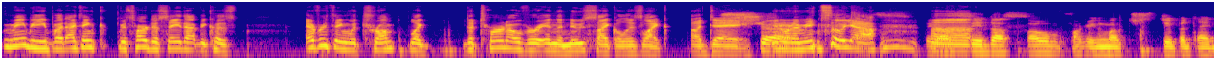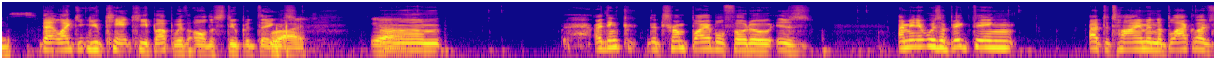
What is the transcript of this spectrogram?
maybe, but I think it's hard to say that because everything with Trump, like the turnover in the news cycle, is like a day. Sure. You know what I mean? So yeah, Because Uh, he does so fucking much stupid things. that like you can't keep up with all the stupid things. Right. Yeah. Um, I think the Trump Bible photo is. I mean, it was a big thing at the time in the Black Lives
